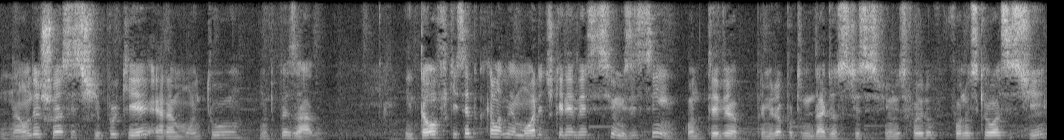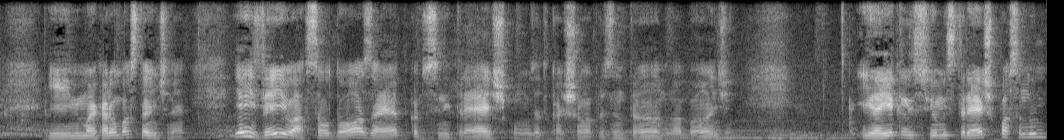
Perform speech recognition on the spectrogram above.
não deixou assistir porque era muito, muito pesado. Então eu fiquei sempre com aquela memória de querer ver esses filmes. E sim, quando teve a primeira oportunidade de assistir esses filmes, foram, foram os que eu assisti e me marcaram bastante, né? E aí veio a saudosa época do Cine Trash, com o Zé do Caixão apresentando na Band. E aí aqueles filmes trash passando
